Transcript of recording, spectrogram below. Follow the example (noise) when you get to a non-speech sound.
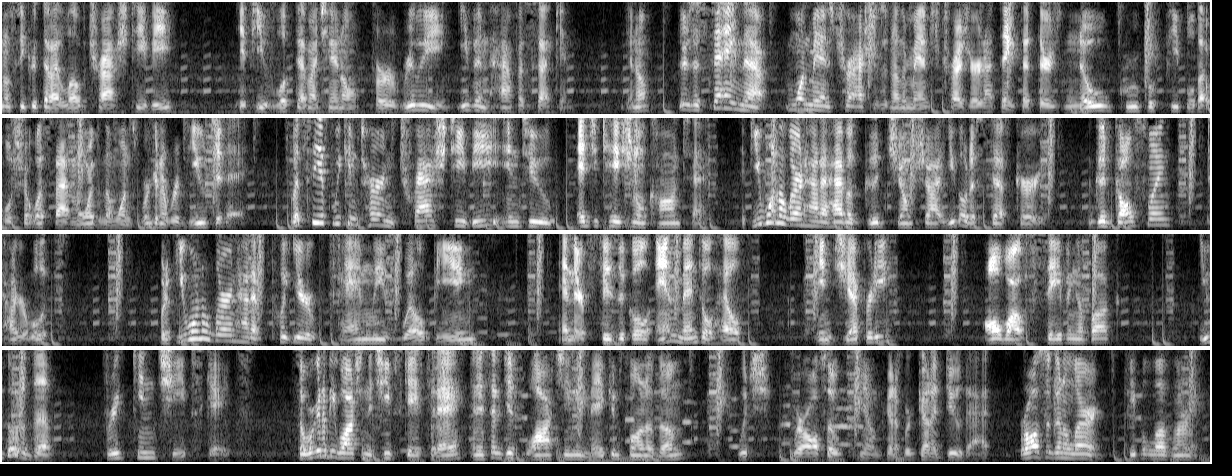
no secret that I love trash TV. If you've looked at my channel for really even half a second, you know? There's a saying that one man's trash is another man's treasure, and I think that there's no group of people that will show us that more than the ones we're gonna review today. Let's see if we can turn trash TV into educational content. If you wanna learn how to have a good jump shot, you go to Steph Curry. A good golf swing, Tiger Woods. But if you wanna learn how to put your family's well-being and their physical and mental health in jeopardy, all while saving a buck, you go to the freaking cheapskates. So we're gonna be watching the cheapskates today, and instead of just watching and making fun of them, which we're also, you know, gonna we're gonna do that. We're also gonna learn. People love learning.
